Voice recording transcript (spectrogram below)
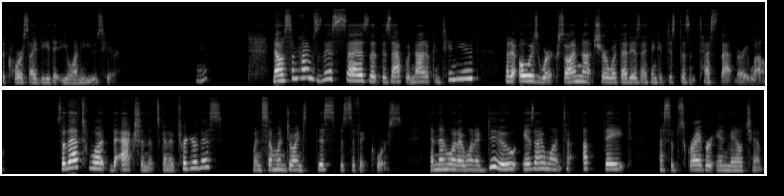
the course ID that you want to use here. Okay. Now, sometimes this says that the Zap would not have continued, but it always works. So I'm not sure what that is. I think it just doesn't test that very well. So that's what the action that's going to trigger this when someone joins this specific course. And then what I want to do is I want to update a subscriber in MailChimp.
